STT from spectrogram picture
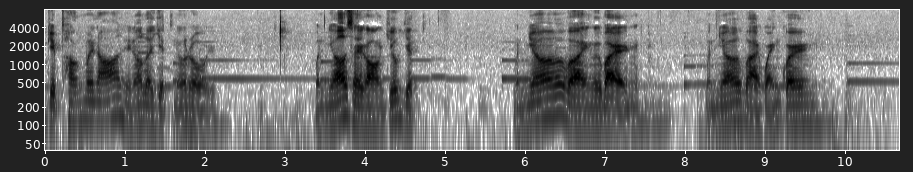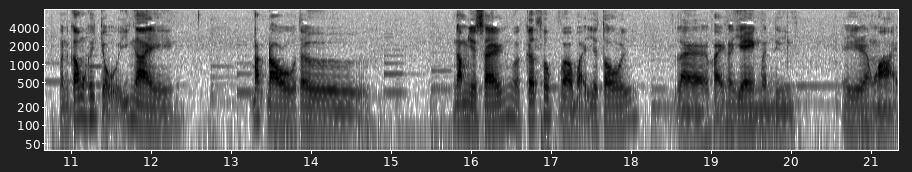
kịp thân với nó thì nó là dịch nữa rồi. Mình nhớ sài gòn trước dịch. Mình nhớ vài người bạn. Mình nhớ vài quảng quen. Mình có một cái chuỗi ngày bắt đầu từ 5 giờ sáng và kết thúc vào 7 giờ tối là khoảng thời gian mình đi đi ra ngoài.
